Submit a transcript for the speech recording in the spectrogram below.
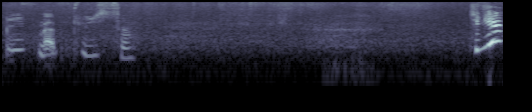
pique, ma puce. Tu viens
